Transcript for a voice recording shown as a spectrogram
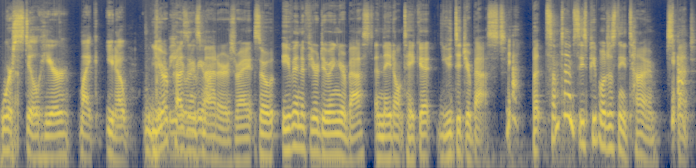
we're still here like you know Your presence matters, right? So even if you're doing your best and they don't take it, you did your best. Yeah. But sometimes these people just need time spent.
